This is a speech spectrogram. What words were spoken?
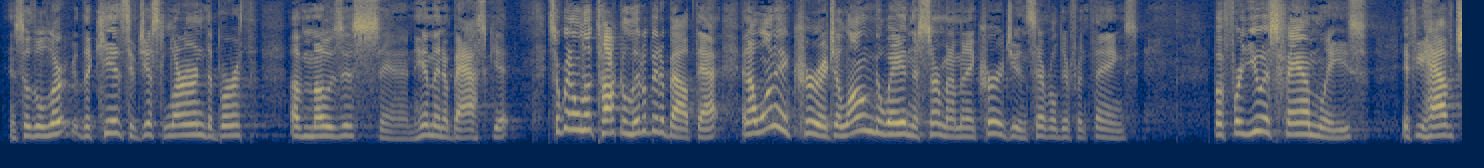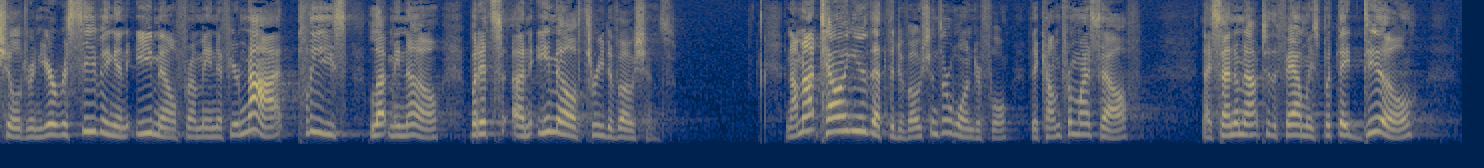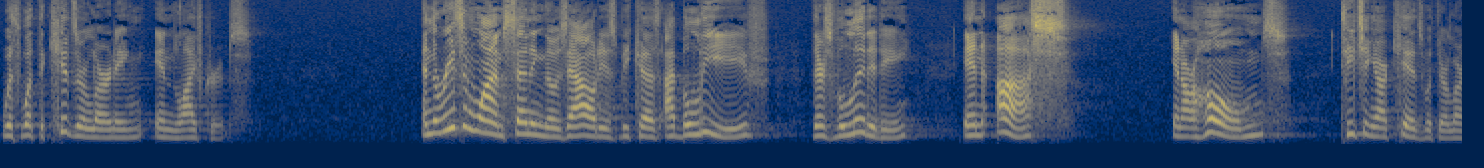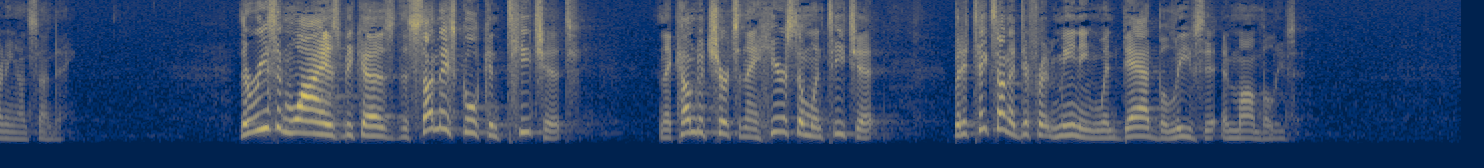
And so the, the kids have just learned the birth of Moses and him in a basket. So we're going to look, talk a little bit about that. And I want to encourage, along the way in the sermon, I'm going to encourage you in several different things. But for you as families, if you have children, you're receiving an email from me. And if you're not, please let me know. But it's an email of three devotions. And I'm not telling you that the devotions are wonderful, they come from myself. I send them out to the families, but they deal with what the kids are learning in life groups. And the reason why I'm sending those out is because I believe there's validity in us, in our homes, teaching our kids what they're learning on Sunday. The reason why is because the Sunday school can teach it, and they come to church and they hear someone teach it, but it takes on a different meaning when dad believes it and mom believes it.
